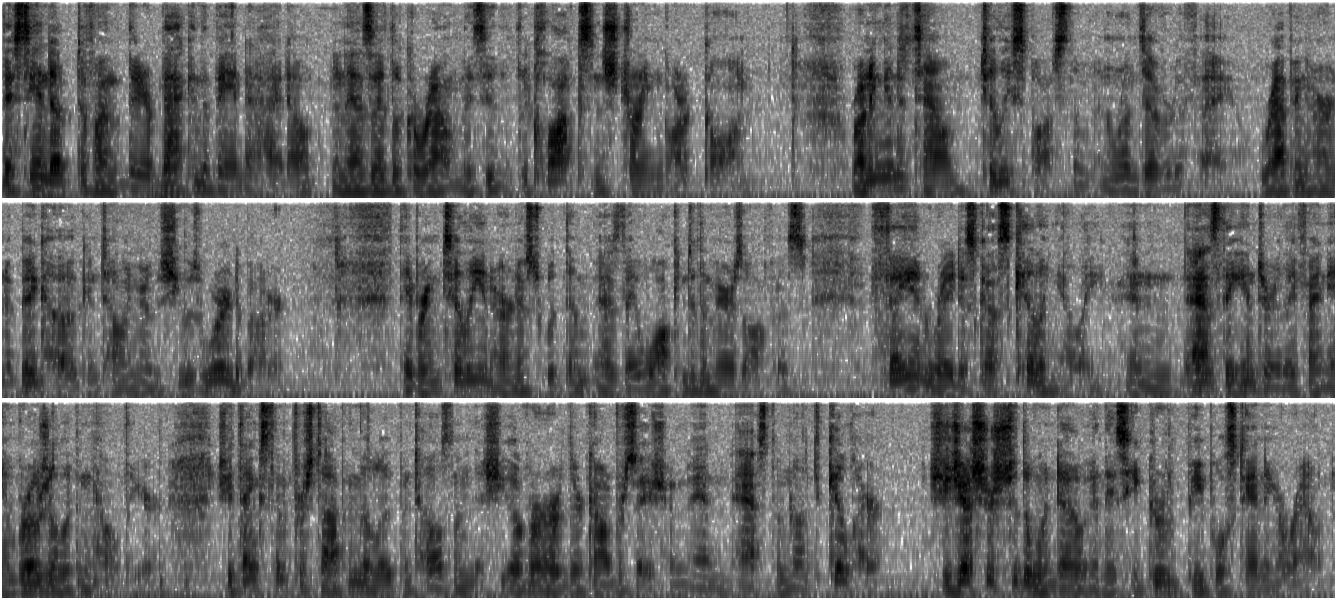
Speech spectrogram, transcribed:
They stand up to find that they are back in the bandit hideout, and as they look around, they see that the clocks and string are gone. Running into town, Tilly spots them and runs over to Faye, wrapping her in a big hug and telling her that she was worried about her. They bring Tilly and Ernest with them as they walk into the mayor's office. Faye and Ray discuss killing Ellie, and as they enter, they find Ambrosia looking healthier. She thanks them for stopping the loop and tells them that she overheard their conversation and asked them not to kill her. She gestures to the window, and they see a group of people standing around.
